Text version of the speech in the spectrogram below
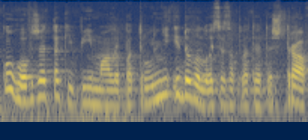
кого вже таки піймали патрульні і довелося заплатити штраф.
